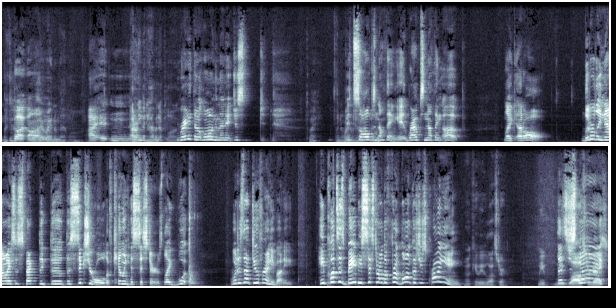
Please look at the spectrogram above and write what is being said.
Like, but, why um, write them that long? I it, mm, no. I don't even have an epilogue. write it that long, and then it just Do I? I know. I it solves nothing. It wraps nothing up, like at all. Literally, now I suspect the the, the six year old of killing his sisters. Like what? What does that do for anybody? He puts his baby sister on the front lawn because she's crying. Okay, we've lost her. We've, That's we've just lost not. her, guys.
